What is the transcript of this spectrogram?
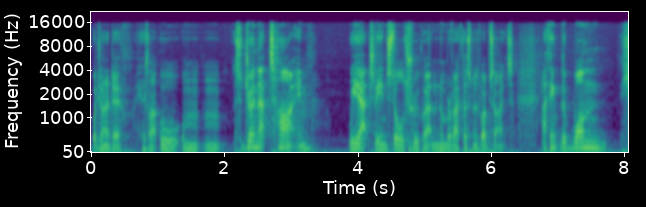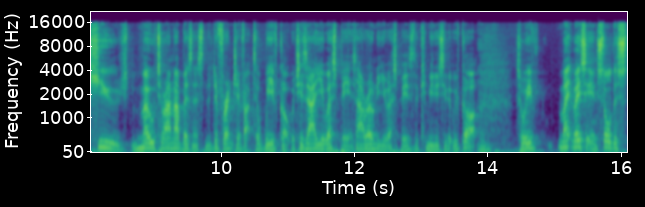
What do you want to do? He was like, "Oh." So during that time, we actually installed TrueQuote on a number of our customers' websites. I think the one huge moat around our business and the differentiating factor we've got, which is our USP, it's our only USP, is the community that we've got. Mm. So we've basically installed this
